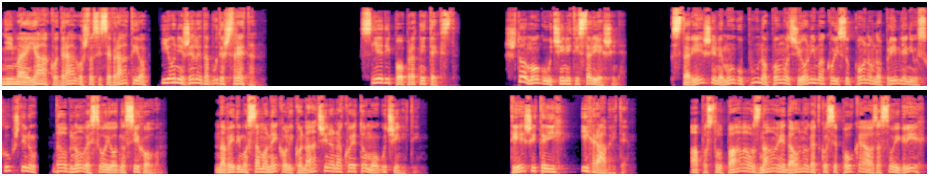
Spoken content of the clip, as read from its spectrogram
Njima je jako drago što si se vratio i oni žele da budeš sretan. Slijedi popratni tekst. Što mogu učiniti starješine? Starješine mogu puno pomoći onima koji su ponovno primljeni u skupštinu da obnove svoj odnos s Jehovom. Navedimo samo nekoliko načina na koje to mogu činiti. Tješite ih i hrabrite. Apostol Pavao znao je da onoga tko se pokajao za svoj grijeh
